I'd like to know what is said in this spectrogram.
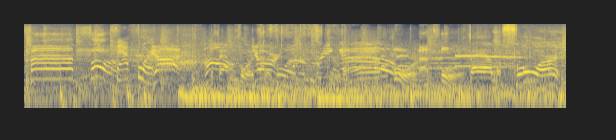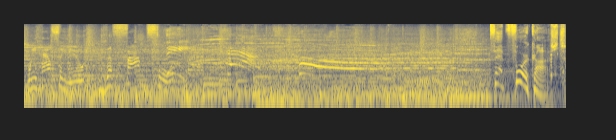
Fab Four. Fab Four. John, Paul, Fab Four. George, Ringo. Four. Fab Four. Fab Four. We have for you the Fab Four. Fab Forecast.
